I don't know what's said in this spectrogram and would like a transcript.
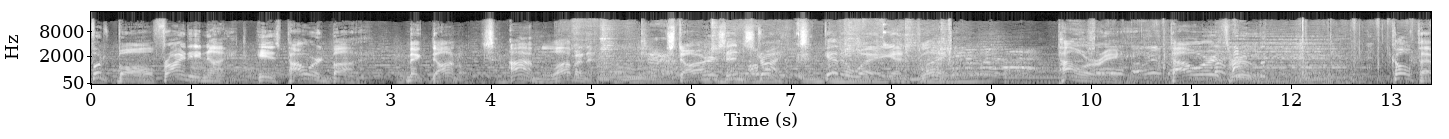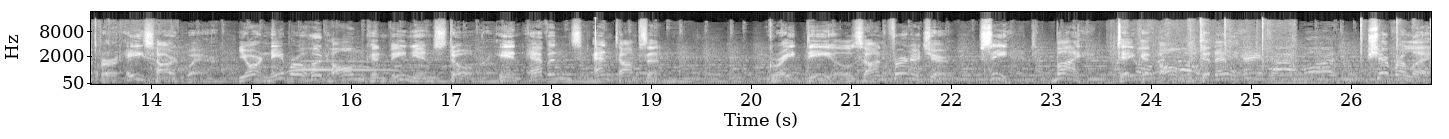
Football Friday night is powered by McDonald's. I'm loving it. Stars and Strikes. Get away and play. Powerade. Power through. Culpepper Ace Hardware. Your neighborhood home convenience store in Evans and Thompson. Great deals on furniture. See it, buy it, take it home today. Chevrolet.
